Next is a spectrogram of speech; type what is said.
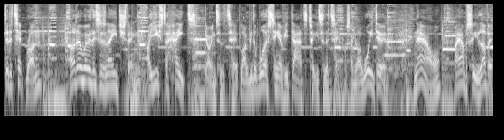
did a tip run. And I don't know whether this is an age thing. I used to hate going to the tip. Like, it would be the worst thing ever. Your dad took you to the tip or something. Like, what are you doing? Now, I absolutely love it.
